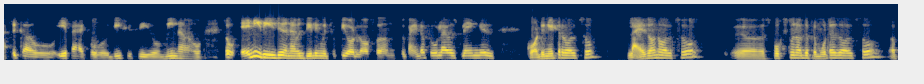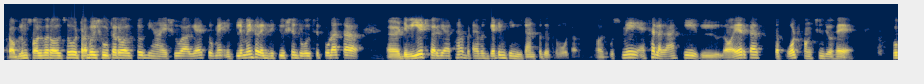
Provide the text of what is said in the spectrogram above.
अफ्रीका हो एपैक हो जीसीसी हो मीना हो so any region I was dealing with 50 odd law firms the kind of role I was playing is coordinator also liaison also uh, spokesman of the promoters also a problem solver also troubleshooter also कि हाँ इशू आ गया तो मैं implement और execution role से थोड़ा सा डिविएट कर गया था but I was getting things done for the promoter और उसमें ऐसा लगा कि लॉयर का सपोर्ट फ़ंक्शन जो है, वो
